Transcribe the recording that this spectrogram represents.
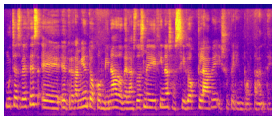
muchas veces eh, el tratamiento combinado de las dos medicinas ha sido clave y súper importante.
